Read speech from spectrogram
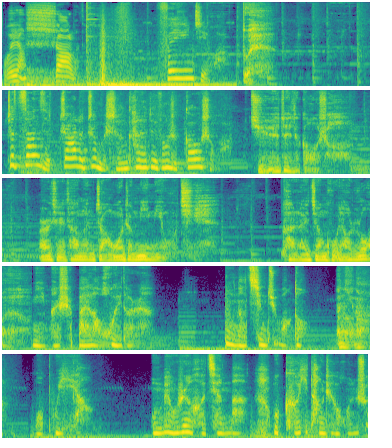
我想杀了他。飞鹰计划，对，这簪子扎了这么深，看来对方是高手啊，绝对的高手，而且他们掌握着秘密武器，看来江湖要乱啊！你们是百老汇的人，不能轻举妄动。那你呢？我不一样，我没有任何牵绊，我可以趟这个浑水。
